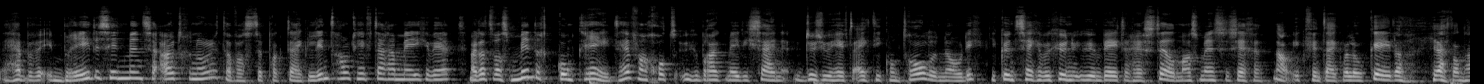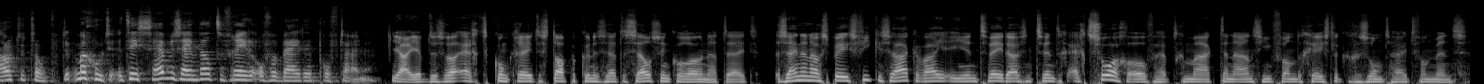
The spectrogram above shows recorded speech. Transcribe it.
hebben we in brede zin mensen uitgenodigd. Daar was de praktijk Lindhout heeft daaraan meegewerkt. Maar dat was minder concreet. Hè? Van god, u gebruikt medicijnen, dus u heeft eigenlijk die controle nodig. Je kunt zeggen, we gunnen u een beter herstel. Maar als mensen zeggen, nou, ik vind het eigenlijk wel oké, dan, ja, dan houdt het op. Maar goed, het is, hè, we zijn wel tevreden over beide proeftuinen. Ja, je hebt dus wel echt concrete stappen kunnen zetten, zelfs in coronatijd. Zijn er nou specifieke zaken waar je in 2020 echt zorgen over hebt gemaakt ten aanzien van de geestelijke gezondheid van mensen?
